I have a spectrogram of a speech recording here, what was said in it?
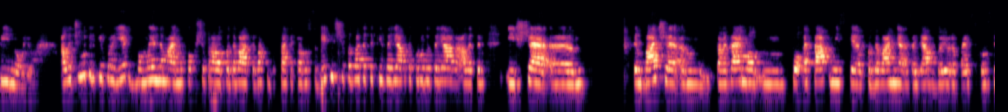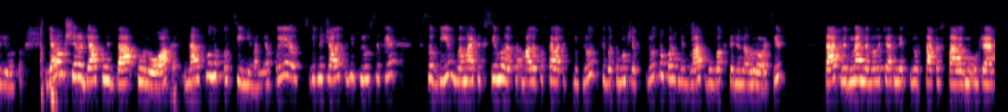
війною. Але чому тільки проєкт? Бо ми не маємо поки що права подавати вас достатньо правосуб'єктність, щоб подавати такі заяви, таку роду заяви, але тим і ще. Е, Тим паче ем, пам'ятаємо поетапність подавання заяв до Європейського союзу. Я вам щиро дякую за урок. На рахунок оцінювання. Ви відмічали собі плюсики собі. Ви маєте всі мали, мали поставити собі плюсики, бо тому що абсолютно кожен з вас був активний на уроці. Так, від мене величезний плюс також ставимо уже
